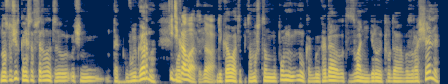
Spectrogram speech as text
Но звучит, конечно, все равно это очень так вульгарно. И диковато, вот, да. Диковато, потому что мы помним, ну, как бы, когда вот звание Героя Труда возвращали,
